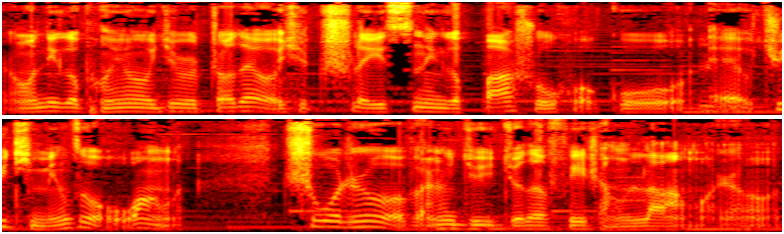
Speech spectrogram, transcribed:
然后那个朋友就是招待我去吃了一次那个巴蜀火锅，哎，具体名字我忘了。吃过之后，反正就觉得非常辣嘛，然后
